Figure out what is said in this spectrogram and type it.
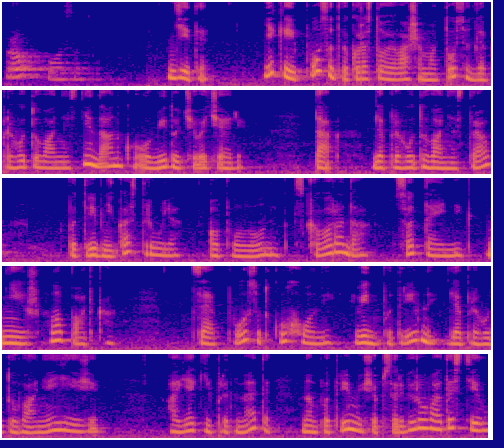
про посуд. Діти, який посуд використовує ваша матуся для приготування сніданку, обіду чи вечері? Так, для приготування страв потрібні каструля, ополоник, сковорода, сотейник, ніж, лопатка. Це посуд кухонний. Він потрібний для приготування їжі. А які предмети нам потрібні, щоб сервірувати стіл?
